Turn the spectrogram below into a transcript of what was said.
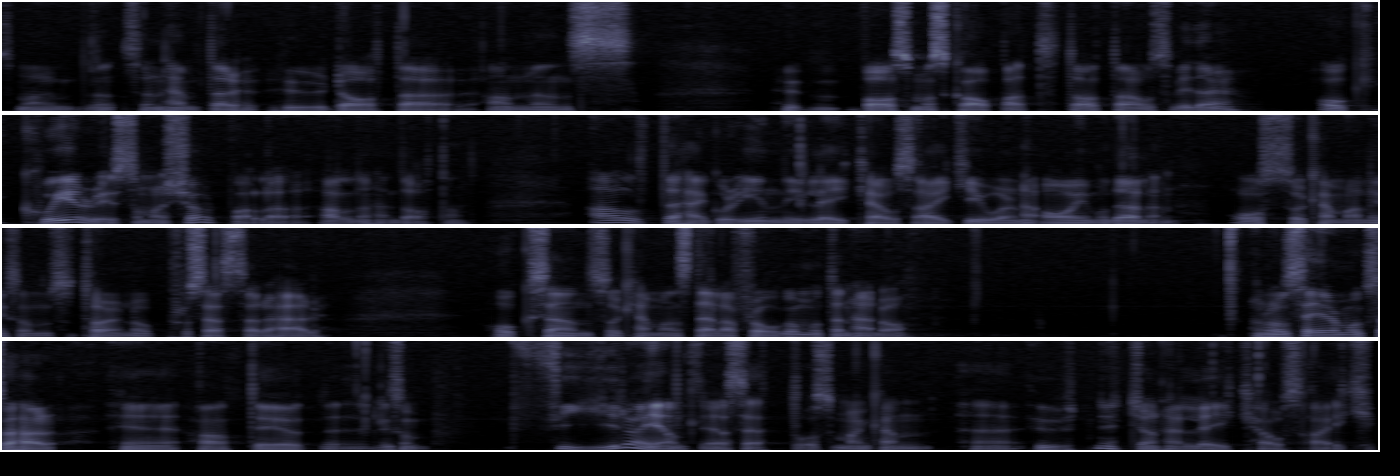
som man, så den hämtar hur data används, hur, vad som har skapat data och så vidare. Och queries som har kört på alla, all den här datan. Allt det här går in i Lakehouse IQ och den här AI-modellen. Och så kan man liksom, så tar den och processar det här. Och sen så kan man ställa frågor mot den här då. Och då säger de också här eh, att det är eh, liksom fyra egentliga sätt då som man kan eh, utnyttja den här Lakehouse IQ.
